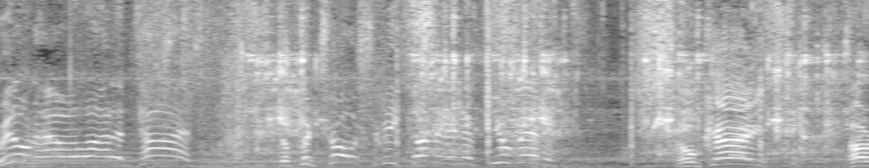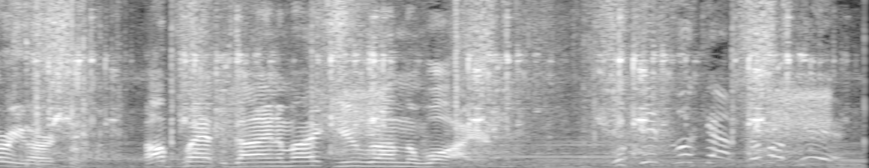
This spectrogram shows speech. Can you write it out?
We don't have a lot of time. The patrol should be coming in a few minutes. Okay. Hurry, Arthur. I'll plant the dynamite, you run the wire. We'll keep lookout from up here.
